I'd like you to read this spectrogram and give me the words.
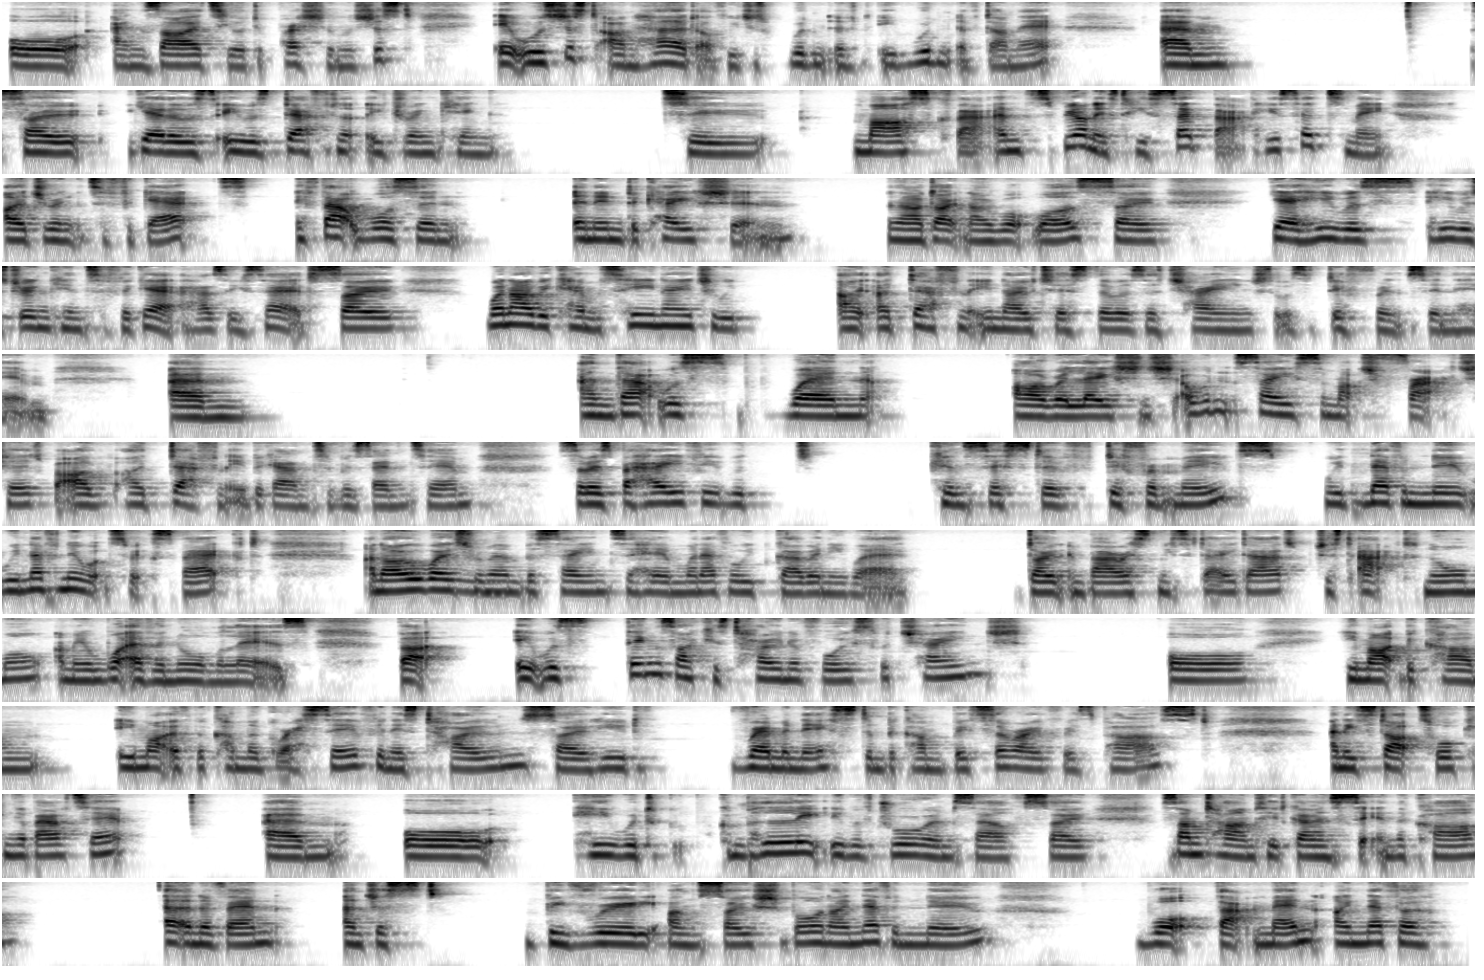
or anxiety or depression was just it was just unheard of. He just wouldn't have he wouldn't have done it. Um, so yeah, there was he was definitely drinking to mask that. And to be honest, he said that. He said to me, I drink to forget. If that wasn't an indication, and I don't know what was. So yeah, he was he was drinking to forget, as he said. So when I became a teenager, we I, I, definitely noticed there was a change, there was a difference in him. Um, and that was when our relationship, I wouldn't say so much fractured, but I, I definitely began to resent him. So his behavior would consist of different moods. We never knew, we never knew what to expect. And I always mm. remember saying to him, whenever we'd go anywhere, don't embarrass me today, dad. Just act normal. I mean, whatever normal is. But it was things like his tone of voice would change, or he might become he might have become aggressive in his tone, so he'd reminisced and become bitter over his past, and he'd start talking about it, um, or he would completely withdraw himself. So sometimes he'd go and sit in the car at an event and just be really unsociable, and I never knew what that meant. I never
